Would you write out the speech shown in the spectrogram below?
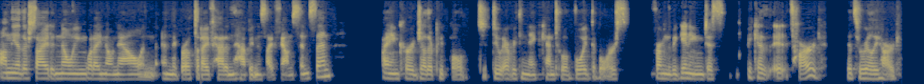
on the other side and knowing what I know now and, and the growth that I've had and the happiness I've found since then, I encourage other people to do everything they can to avoid divorce from the beginning just because it's hard. It's really hard.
